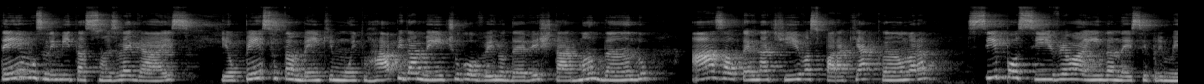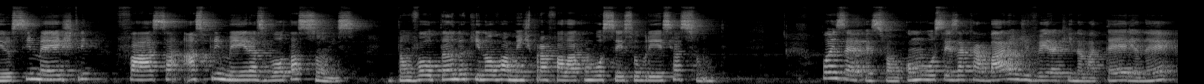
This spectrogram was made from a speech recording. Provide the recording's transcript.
temos limitações legais. Eu penso também que muito rapidamente o governo deve estar mandando as alternativas para que a Câmara, se possível ainda nesse primeiro semestre, faça as primeiras votações. Então, voltando aqui novamente para falar com vocês sobre esse assunto. Pois é, pessoal, como vocês acabaram de ver aqui na matéria, né?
